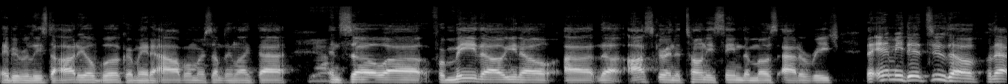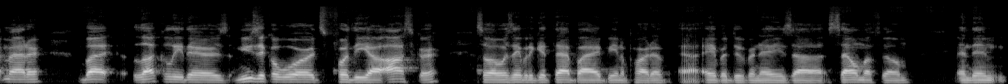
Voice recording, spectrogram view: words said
maybe released an audio book or made an album or something like that. Yeah. And so uh, for me, though, you know, uh, the Oscar and the Tony seemed the most out of reach. The Emmy did too, though, for that matter. But luckily, there's music awards for the uh, Oscar. So I was able to get that by being a part of uh, Ava DuVernay's uh, Selma film. And then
